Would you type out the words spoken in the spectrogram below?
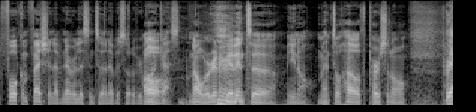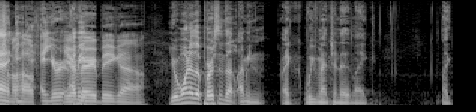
full confession: I've never listened to an episode of your Oh podcast. no, we're gonna get into you know mental health, personal, personal and- health. and you're- you're I mean- very big. Uh, you're one of the persons that I mean, like we've mentioned it, like like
